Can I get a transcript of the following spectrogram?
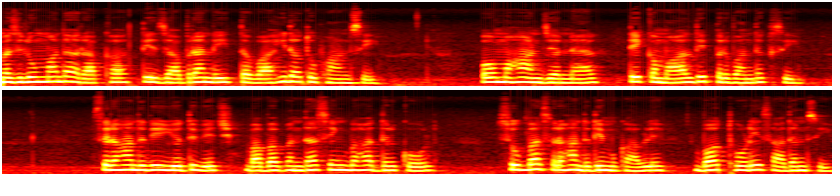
ਮਜ਼ਲੂਮਾਂ ਦਾ ਰਾਖਾ ਤੇ ਜਾਬਰਾਂ ਲਈ ਤਬਾਹੀ ਦਾ ਤੂਫਾਨ ਸੀ। ਉਹ ਮਹਾਨ ਜਰਨੈਲ ਤੇ ਕਮਾਲ ਦੇ ਪ੍ਰਬੰਧਕ ਸੀ। ਸਰਹੰਦ ਦੇ ਯੁੱਧ ਵਿੱਚ ਬਾਬਾ ਬੰਦਾ ਸਿੰਘ ਬਹਾਦਰ ਕੋਲ ਸੂਬਾ ਸਰਹੰਦ ਦੇ ਮੁਕਾਬਲੇ ਬਹੁਤ ਥੋੜੇ ਸਾਧਨ ਸੀ।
